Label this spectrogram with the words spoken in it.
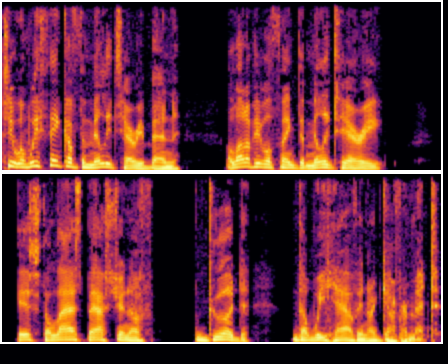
See, when we think of the military, Ben, a lot of people think the military is the last bastion of good that we have in our government.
